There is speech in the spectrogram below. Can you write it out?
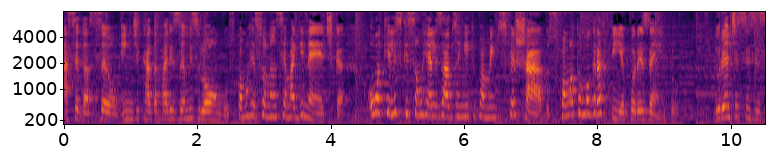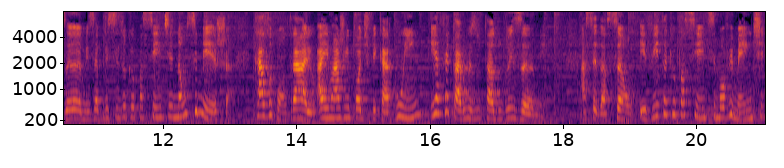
A sedação é indicada para exames longos, como ressonância magnética, ou aqueles que são realizados em equipamentos fechados, como a tomografia, por exemplo. Durante esses exames é preciso que o paciente não se mexa, caso contrário, a imagem pode ficar ruim e afetar o resultado do exame. A sedação evita que o paciente se movimente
